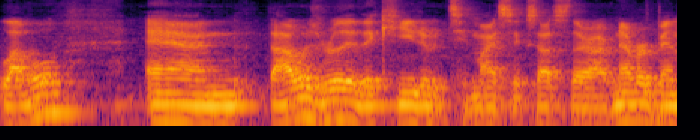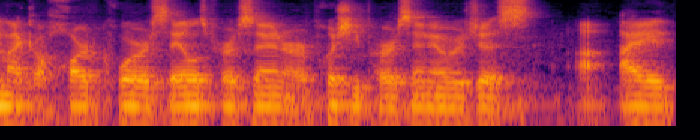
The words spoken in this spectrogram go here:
level. And that was really the key to, to my success there. I've never been like a hardcore salesperson or a pushy person. It was just I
